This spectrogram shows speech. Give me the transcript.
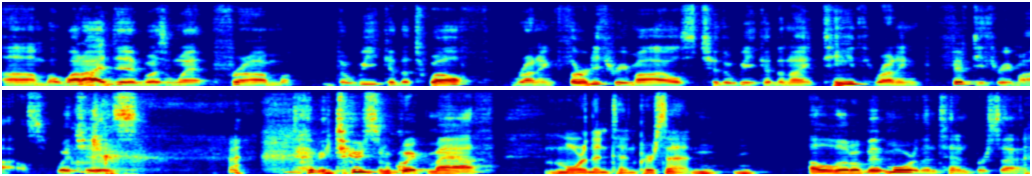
Um, but what I did was went from the week of the 12th running 33 miles to the week of the 19th running 53 miles, which is, let me do some quick math, More than 10%. A little bit more than 10%.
